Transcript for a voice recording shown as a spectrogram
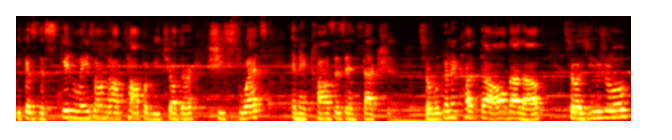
because the skin lays on top of each other. She sweats and it causes infection. So we're gonna cut that, all that out. So as usual,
